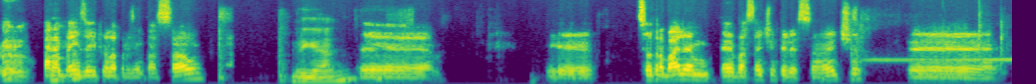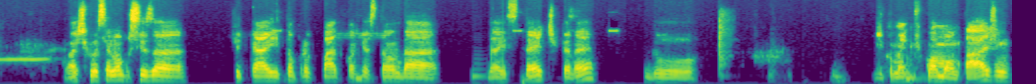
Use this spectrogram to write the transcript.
parabéns aí pela apresentação. Obrigado. É, é, seu trabalho é, é bastante interessante. É, acho que você não precisa ficar aí tão preocupado com a questão da, da estética, né? Do, de como é que ficou a montagem.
